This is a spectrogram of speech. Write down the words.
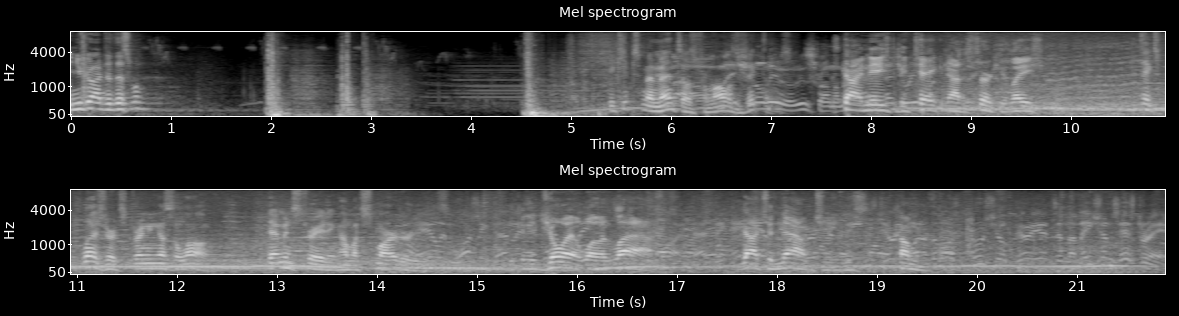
Can you go out to this one? He keeps mementos from all his victims. This guy needs to be taken out of circulation. He takes pleasure at stringing us along, demonstrating how much smarter he is. You can enjoy it while it lasts. Got you now, genius. Coming. crucial periods in the nation's history.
